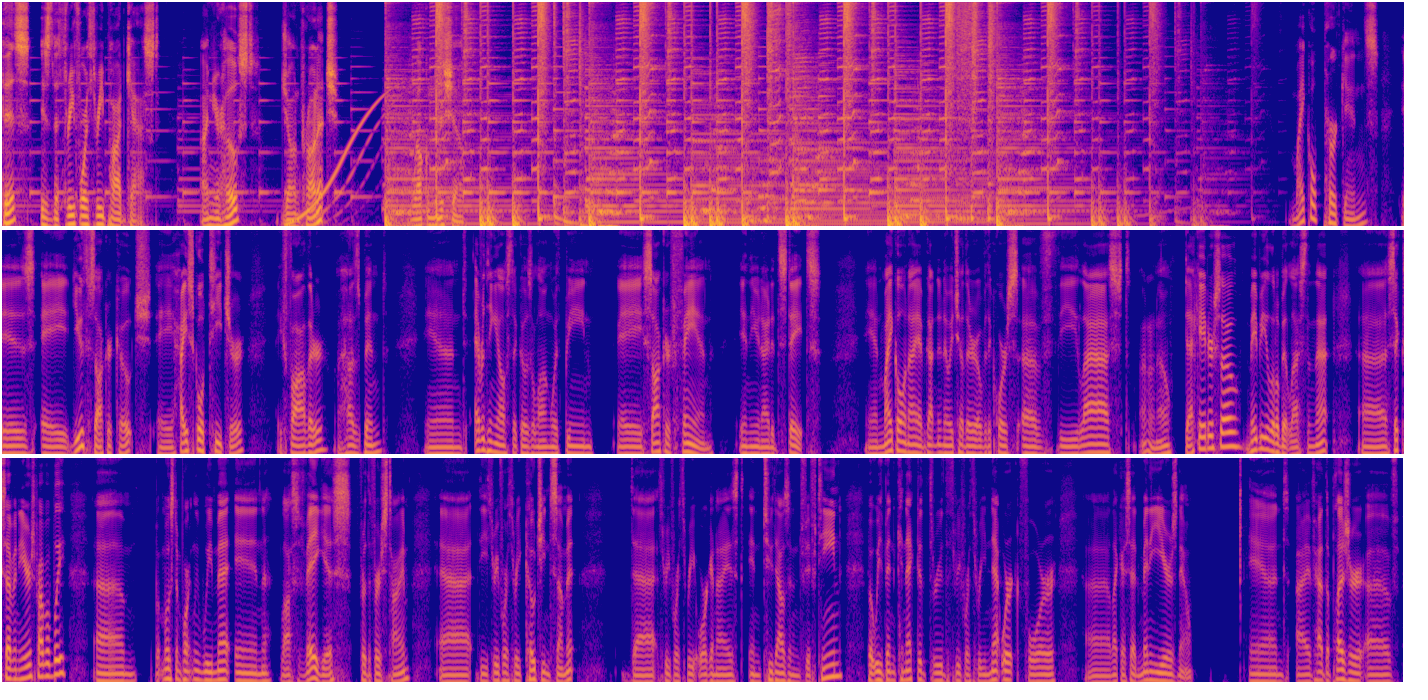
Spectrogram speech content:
This is the 343 Podcast. I'm your host, John Pranjic. Welcome to the show. Michael Perkins is a youth soccer coach, a high school teacher, a father, a husband, and everything else that goes along with being a soccer fan in the United States. And Michael and I have gotten to know each other over the course of the last, I don't know, decade or so, maybe a little bit less than that, uh, six, seven years probably. Um, but most importantly, we met in Las Vegas for the first time at the 343 Coaching Summit that 343 organized in 2015. But we've been connected through the 343 network for, uh, like I said, many years now. And I've had the pleasure of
